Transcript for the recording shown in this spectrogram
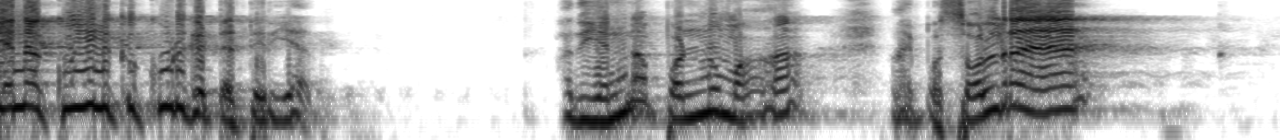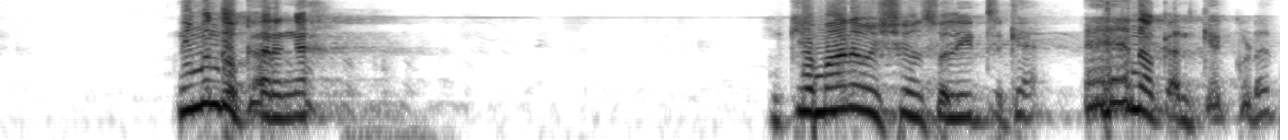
ஏன்னா குயிலுக்கு கூடு கட்ட தெரியாது. அது என்ன பண்ணுமா? நான் இப்ப சொல்றேன். நிமிந்து உட்காருங்க. முக்கியமான விஷயம் சொல்லிட்டு இருக்கேன். ஏன்னு உட்காந்து கேட்கக்கூடாது?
